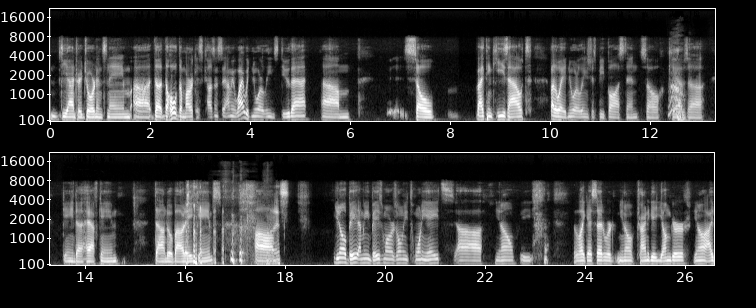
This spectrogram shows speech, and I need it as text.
DeAndre Jordan's name. Uh, the the whole Demarcus Cousins thing. I mean, why would New Orleans do that? Um, so I think he's out. By the way, New Orleans just beat Boston, so Cavs uh, gained a half game down to about eight games. Um, nice. you know, ba- I mean, Bazemore is only 28. Uh, you know, he, like I said, we're you know trying to get younger. You know, I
